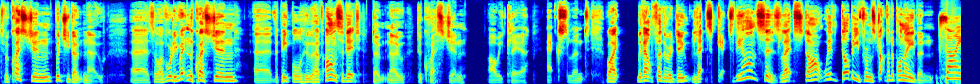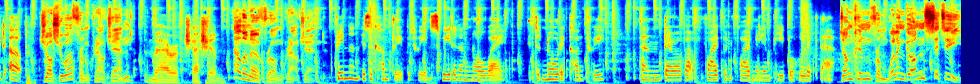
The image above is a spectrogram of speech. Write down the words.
to a question which you don't know. Uh, so I've already written the question. Uh, the people who have answered it don't know the question. Are we clear? Excellent. Right, without further ado, let's get to the answers. Let's start with Dobby from Stratford upon Avon, Side up. Joshua from Crouch End, The Mayor of Chesham. Eleanor from Crouch End, Finland is a country between Sweden and Norway. It's a Nordic country, and there are about 5.5 million people who live there. Duncan from Welwyn Garden City,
